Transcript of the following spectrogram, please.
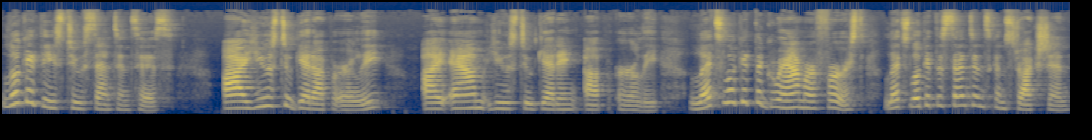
Look at these two sentences. I used to get up early. I am used to getting up early. Let's look at the grammar first. Let's look at the sentence construction.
